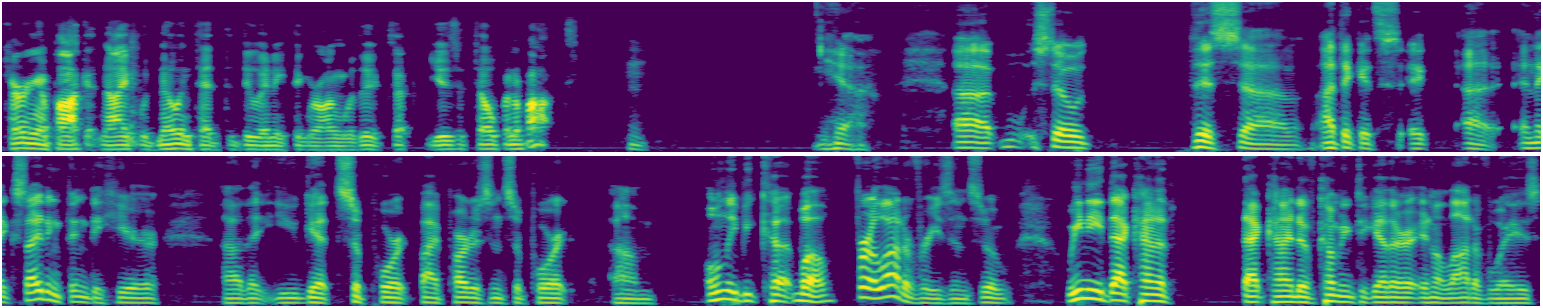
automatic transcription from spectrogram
carrying a pocket knife with no intent to do anything wrong with it except use it to open a box. Hmm. Yeah. Uh, so this uh, I think it's it, uh, an exciting thing to hear uh, that you get support, bipartisan support, um, only because well, for a lot of reasons. So we need that kind of that kind of coming together in a lot of ways.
